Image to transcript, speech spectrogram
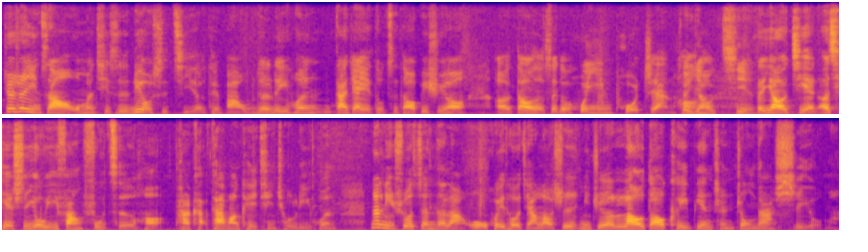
就是说你知道，我们其实六十集了，对吧？我们的离婚大家也都知道，必须要呃到了这个婚姻破绽的要件的要件，而且是由一方负责哈，他他他方可以请求离婚。那你说真的啦，我回头讲，老师，你觉得唠叨可以变成重大事由吗？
